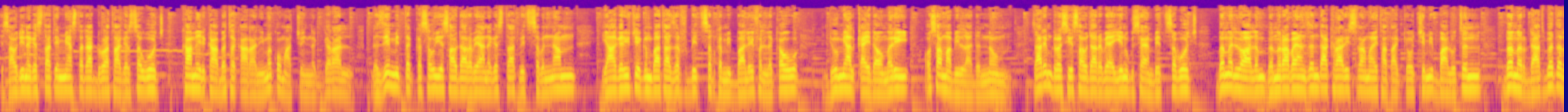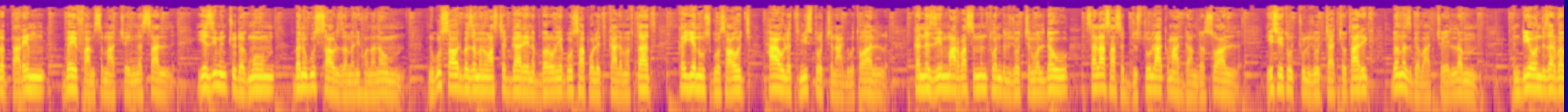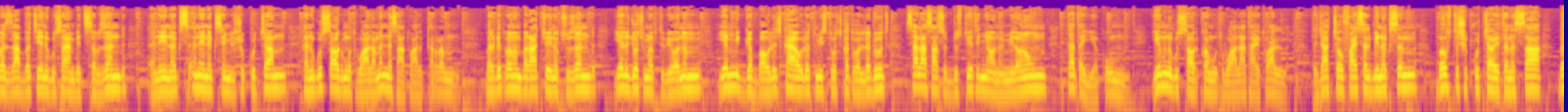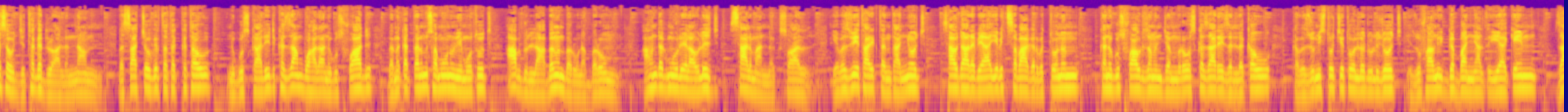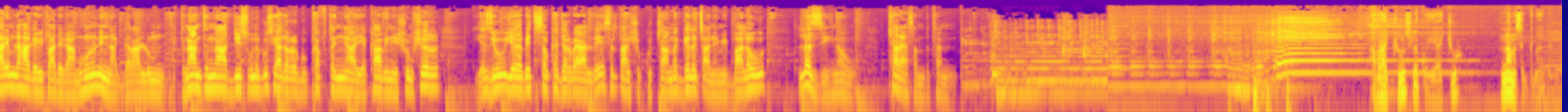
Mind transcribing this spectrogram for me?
የሳውዲ ነገሥታት የሚያስተዳድሯት አገር ሰዎች ከአሜሪካ በተቃራኒ መቆማቸው ይነገራል። ለዚህ የሚጠቀሰው የሳውዲ አረቢያ ነገሥታት ቤተሰብና የሀገሪቱ የግንባታ ዘርፍ ቤተሰብ ከሚባለው የፈለቀው እንዲሁም የአልቃይዳው መሪ ኦሳማ ቢንላደን ነው። ዛሬም ድረስ የሳውዲ አረቢያ የንጉሣውያን ቤተሰቦች በመላው ዓለም በምዕራባውያን ዘንድ አክራሪ እስላማዊ ታጣቂዎች የሚባሉትን በመርዳት በጥርጣሬም በይፋም ስማቸው ይነሳል። የዚህ ምንጩ ደግሞ በንጉሥ ሳውድ ዘመን የሆነ ነው። ንጉሥ ሳውድ በዘመኑ አስቸጋሪ የነበረውን የጎሳ ፖለቲካ ለመፍታት ከየንዑስ ጎሳዎች 22 ሚስቶችን አግብተዋል። ከእነዚህም 48 ወንድ ልጆችን ወልደው 36ቱ ለአቅመ አዳም ደርሰዋል። የሴቶቹ ልጆቻቸው ታሪክ በመዝገባቸው የለም። እንዲህ የወንድ ዘር በበዛበት የንጉሣውያን ቤተሰብ ዘንድ እኔ እነግስ እኔ እነግስ የሚል ሽኩቻ ከንጉሥ ሳውድ ሞት በኋላ መነሳቱ አልቀረም። በእርግጥ በመንበራቸው ይነግሱ ዘንድ የልጆች መብት ቢሆንም የሚገባው ልጅ ከሀያ ሁለት ሚስቶች ከተወለዱት ሰላሳ ስድስቱ የትኛው ነው የሚለው ነው ተጠየቁ። ይህም ንጉሥ ሳውድ ከሞቱ በኋላ ታይቷል። ልጃቸው ፋይሰል ቢነግስም በውስጥ ሽኩቻው የተነሣ በሰው እጅ ተገድለዋልና በእሳቸው እግር ተተክተው ንጉሥ ካሊድ ከዛም በኋላ ንጉሥ ፏድ በመቀጠልም ሰሞኑን የሞቱት አብዱላህ በመንበሩ ነበሩ። አሁን ደግሞ ሌላው ልጅ ሳልማን ነግሷል። የበዙ የታሪክ ተንታኞች ሳውዲ አረቢያ የቤተሰብ አገር ብትሆንም ከንጉሥ ፋውድ ዘመን ጀምሮ እስከ ዛሬ የዘለቀው ከብዙ ሚስቶች የተወለዱ ልጆች የዙፋኑ ይገባኛል ጥያቄ ዛሬም ለሀገሪቱ አደጋ መሆኑን ይናገራሉ። ትናንትና አዲሱ ንጉሥ ያደረጉ ከፍተኛ የካቢኔ ሹምሽር የዚሁ የቤተሰብ ከጀርባ ያለ የሥልጣን ሽኩቻ መገለጫ ነው የሚባለው ለዚህ ነው። ቸር ያሰንብተን። አብራችሁን ስለቆያችሁ እናመሰግናለን።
